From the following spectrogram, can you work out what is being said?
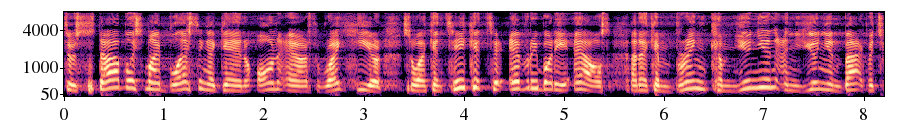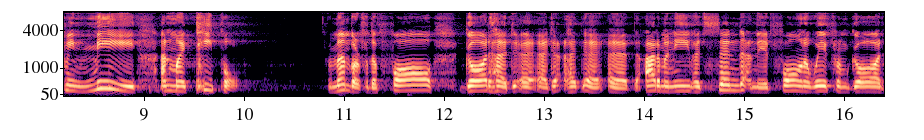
to establish my blessing again on earth right here so I can take it to everybody else and I can bring communion and union back between me and my people. Remember, for the fall, God had, uh, had, uh, uh, Adam and Eve had sinned and they had fallen away from God.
